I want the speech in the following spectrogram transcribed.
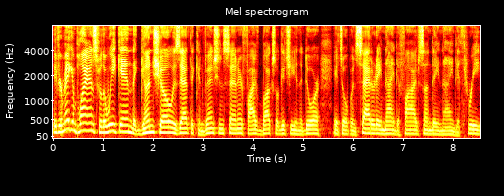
If you're making plans for the weekend, the gun show is at the convention center. Five bucks will get you in the door. It's open Saturday 9 to 5, Sunday 9 to 3.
